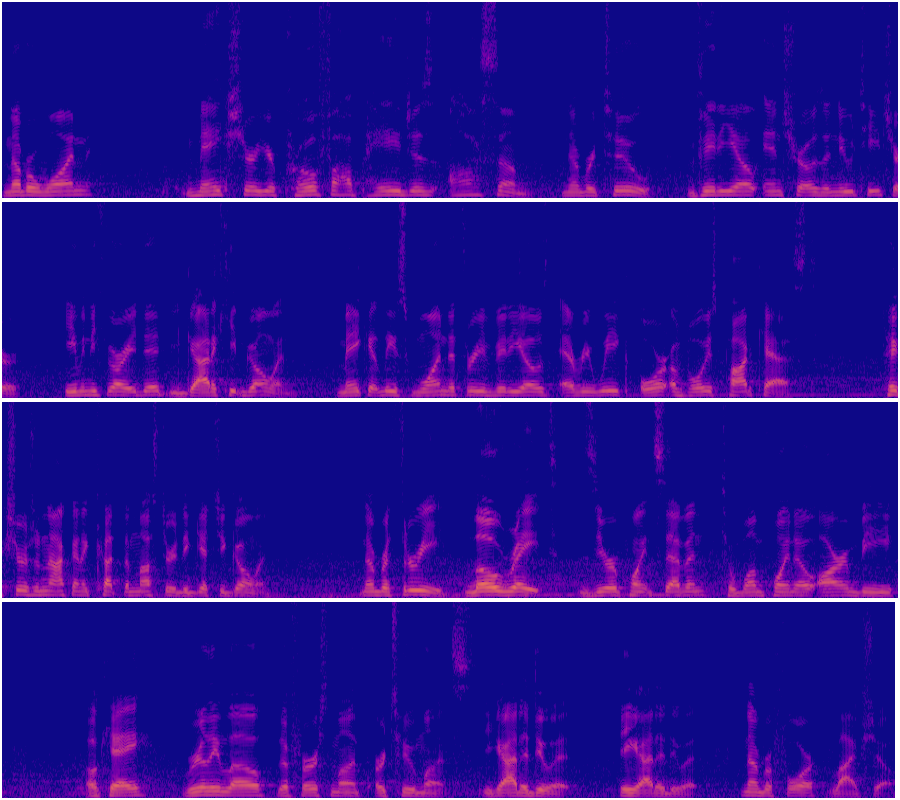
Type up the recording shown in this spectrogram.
Number one, make sure your profile page is awesome. Number two, video intros a new teacher. Even if you already did, you got to keep going make at least one to three videos every week or a voice podcast. Pictures are not going to cut the mustard to get you going. Number three, low rate, 0.7 to 1.0 RMB. Okay, really low the first month or two months. You got to do it. You got to do it. Number four, live show.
